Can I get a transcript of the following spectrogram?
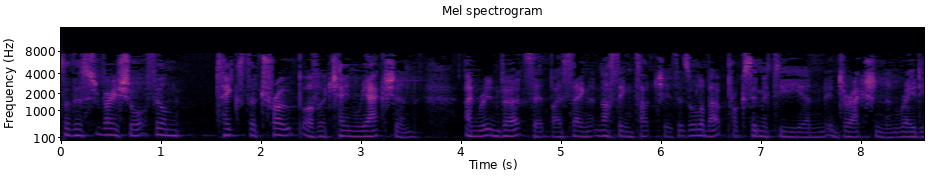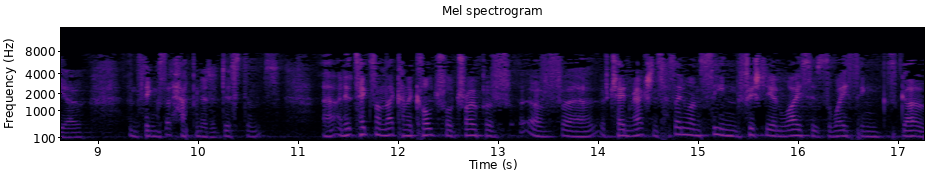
So this very short film takes the trope of a chain reaction and inverts it by saying that nothing touches. It's all about proximity and interaction and radio and things that happen at a distance. Uh, and it takes on that kind of cultural trope of, of, uh, of, chain reactions. Has anyone seen Fischli and Weiss's The Way Things Go?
